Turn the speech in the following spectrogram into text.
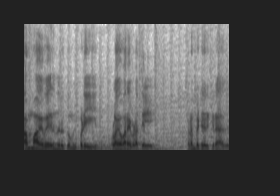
கிராமமாகவே இருந்திருக்கும். இப்படி உலக வரைபடத்தில் இடம்பெற்றிருக்கிறது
